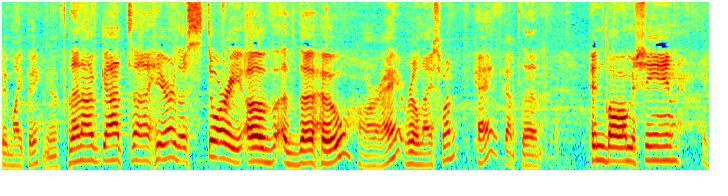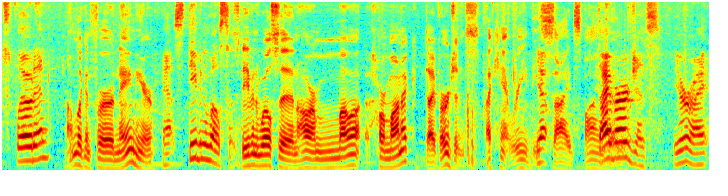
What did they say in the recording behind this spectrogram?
It might be. Yeah. Then I've got uh, here the story of The Who. All right, real nice one. Okay, I've got the pinball machine exploding. I'm looking for a name here. Yeah, Steven Wilson. Steven Wilson, harmo- harmonic divergence. I can't read these Yep. side spines. Divergence. You're right.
